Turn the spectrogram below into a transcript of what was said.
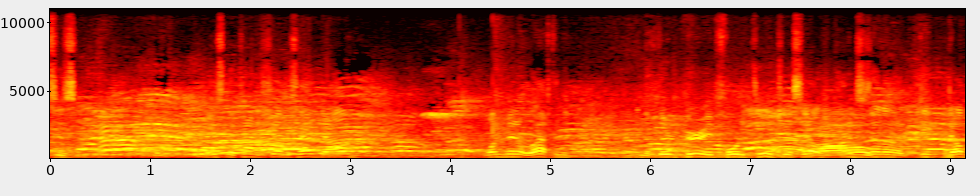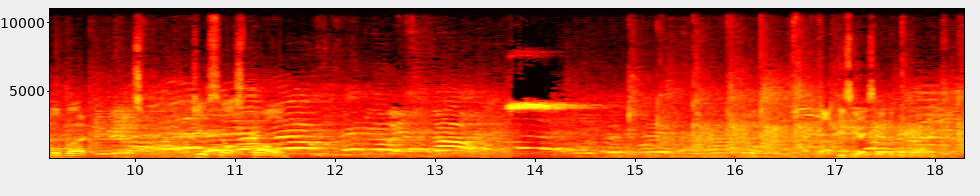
Harnitz is basically trying to shove his head down. One minute left in the, in the third period, four to two. GSL. Harnitz oh. is on a deep double, but GSL sprawling. I thought these guys had to be ranked.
